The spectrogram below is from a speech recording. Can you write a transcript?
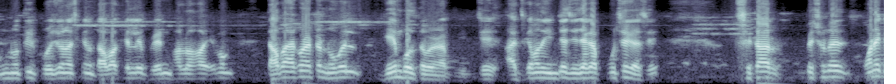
উন্নতির প্রয়োজন আছে কিন্তু দাবা খেললে ব্রেন ভালো হয় এবং দাবা এখন একটা নোবেল গেম বলতে পারেন আপনি যে আজকে আমাদের ইন্ডিয়া যে জায়গায় পৌঁছে গেছে সেটার পেছনে অনেক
